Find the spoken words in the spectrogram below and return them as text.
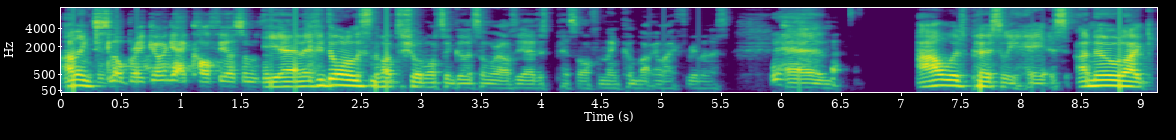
I think, just a little break. Go and get a coffee or something. yeah. If you don't want to listen about Deshaun Watson, go somewhere else. Yeah, just piss off and then come back in like three minutes. Um, I would personally hate. I know, like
